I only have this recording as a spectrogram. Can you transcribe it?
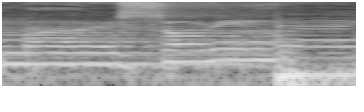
my sorry name.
